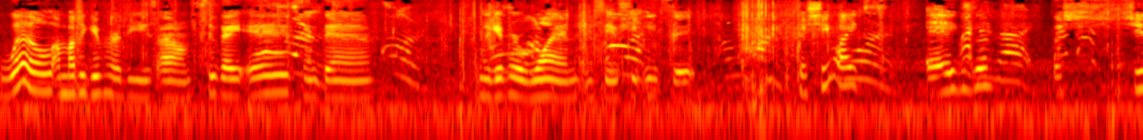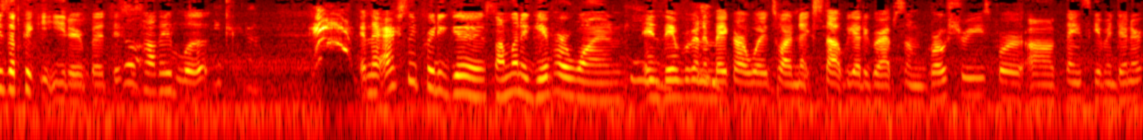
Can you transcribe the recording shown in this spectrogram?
Well, I'm about to give her these um, sous vide eggs and then I'm gonna give her one and see if she eats it. Cause she likes eggs, but she's a picky eater, but this is how they look. And they're actually pretty good. So I'm gonna give her one and then we're gonna make our way to our next stop. We gotta grab some groceries for uh, Thanksgiving dinner.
